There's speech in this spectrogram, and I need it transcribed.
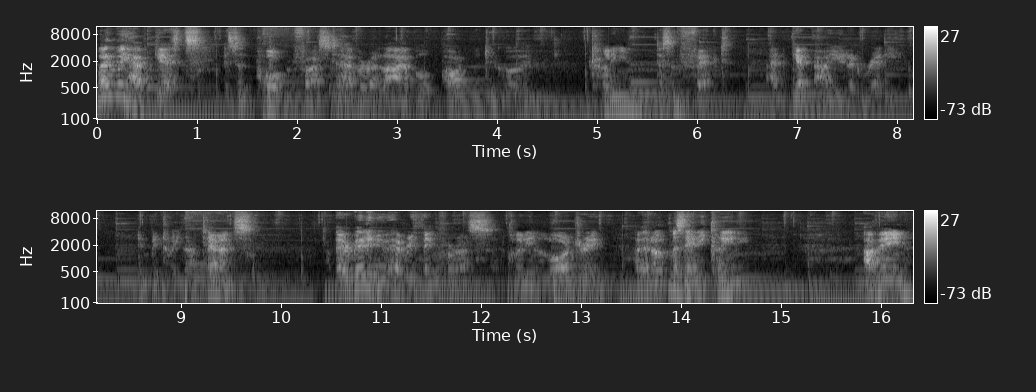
When we have guests, it's important for us to have a reliable partner to go in, clean, disinfect and get our unit ready in between our tenants. They really do everything for us, including laundry, and they don't miss any cleaning. I mean,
